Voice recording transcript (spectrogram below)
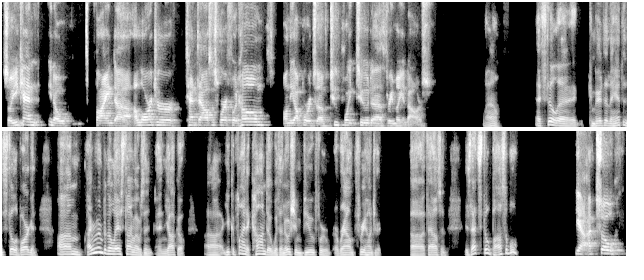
so you can you know find uh, a larger ten thousand square foot home on the upwards of two point two to three million dollars. Wow. That's still, uh, compared to the Hamptons, still a bargain. Um, I remember the last time I was in, in Jaco, uh, you could find a condo with an ocean view for around 300 uh, thousand. Is that still possible? Yeah, so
